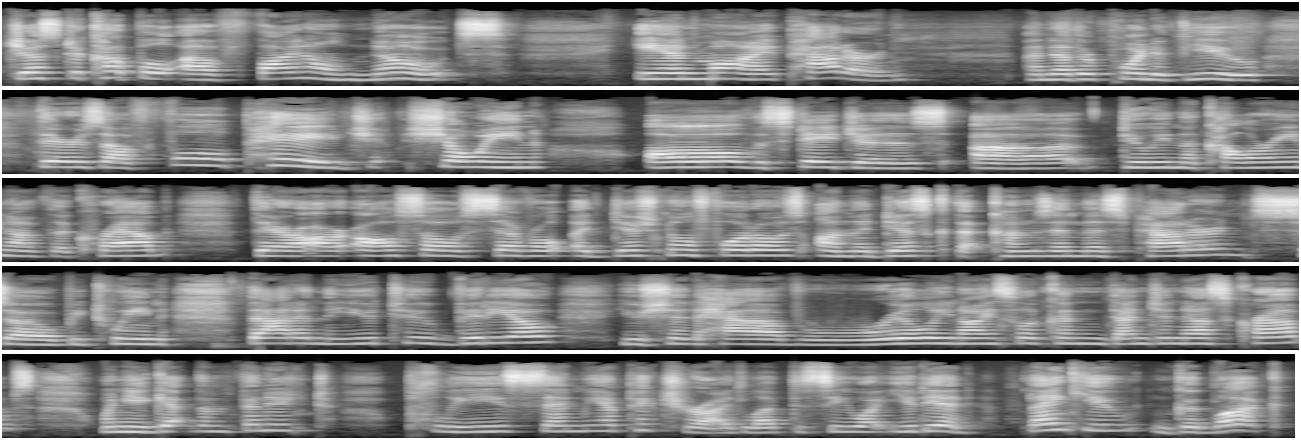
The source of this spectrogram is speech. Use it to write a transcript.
Just a couple of final notes in my pattern. Another point of view, there's a full page showing all the stages of doing the coloring of the crab. There are also several additional photos on the disc that comes in this pattern. So between that and the YouTube video, you should have really nice looking Dungeness crabs. When you get them finished, please send me a picture. I'd love to see what you did. Thank you. Good luck.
